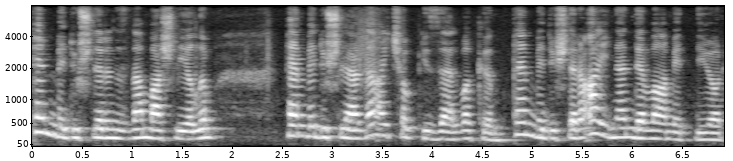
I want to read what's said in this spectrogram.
pembe düşlerinizden başlayalım. Pembe düşlerde ay çok güzel bakın. Pembe düşlere aynen devam et diyor.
